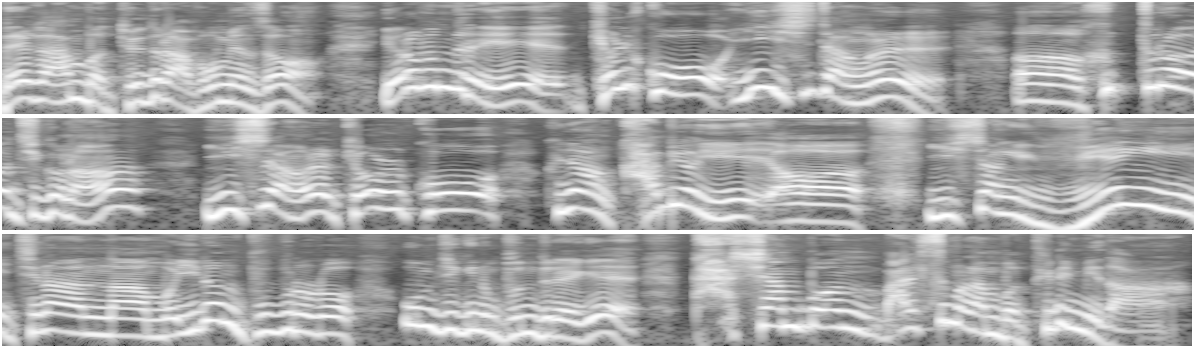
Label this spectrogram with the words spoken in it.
내가 한번 되돌아보면서 여러분들이 결코 이 시장을 어, 흐트러지거나 이 시장을 결코 그냥 가벼이 어, 이 시장이 유행이 지났나 뭐 이런 부분으로 움직이는 분들에게 다시 한번 말씀을 한번 드립니다.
